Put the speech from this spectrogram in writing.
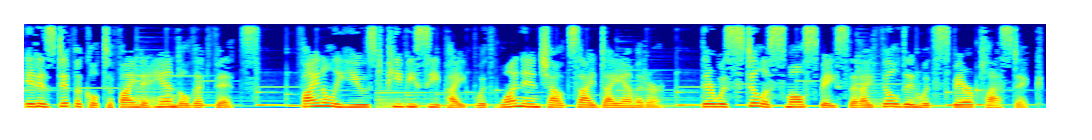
It is difficult to find a handle that fits. Finally used PVC pipe with 1 inch outside diameter. There was still a small space that I filled in with spare plastic.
